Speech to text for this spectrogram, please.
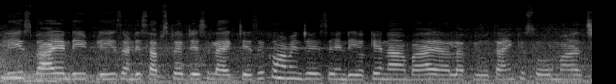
ప్లీజ్ బాయ్ అండి. ప్లీజ్ అండి. సబ్స్క్రైబ్ చేసి లైక్ చేసి కామెంట్ చేసేయండి. ఓకేనా? Bye I love you. Thank you so much.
